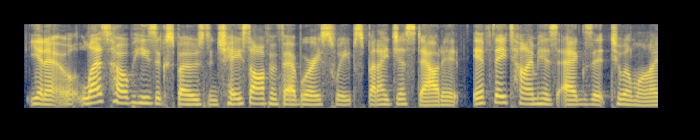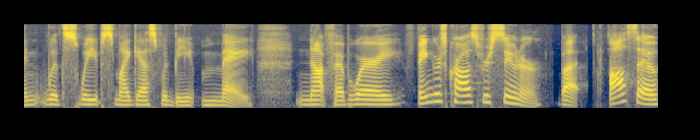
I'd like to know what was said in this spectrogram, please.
You know, let's hope he's exposed and chased off in February sweeps, but I just doubt it. If they time his exit to align with sweeps, my guess would be May, not February. Fingers crossed for sooner, but also,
